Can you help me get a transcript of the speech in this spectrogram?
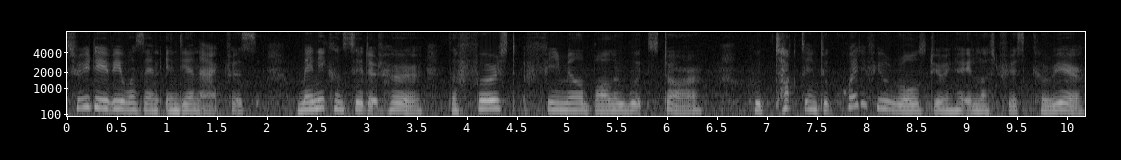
Sri Devi was an Indian actress. Many considered her the first female Bollywood star who tucked into quite a few roles during her illustrious career.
